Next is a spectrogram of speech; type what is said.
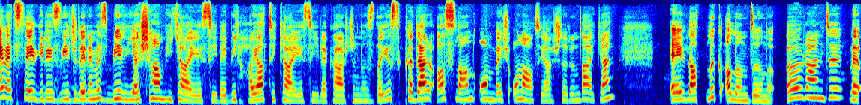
Evet sevgili izleyicilerimiz bir yaşam hikayesiyle, bir hayat hikayesiyle karşınızdayız. Kader Aslan 15-16 yaşlarındayken evlatlık alındığını öğrendi ve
